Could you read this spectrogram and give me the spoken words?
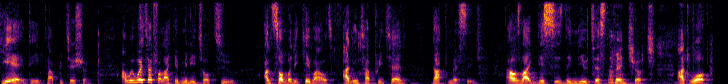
here the interpretation. And we waited for like a minute or two, and somebody came out and interpreted that message. I was like, this is the New Testament church at work.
